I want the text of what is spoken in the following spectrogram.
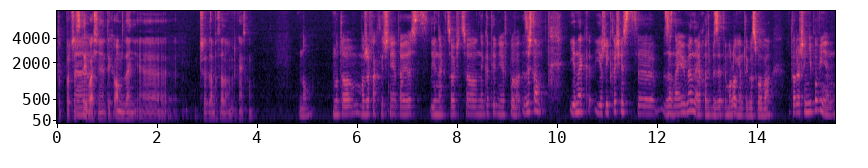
To podczas E, tych właśnie, tych omdleń e, przed ambasadą amerykańską. No. No to może faktycznie to jest jednak coś, co negatywnie wpływa. Zresztą jednak jeżeli ktoś jest e, zaznajomiony choćby z etymologią tego słowa, to raczej nie powinien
